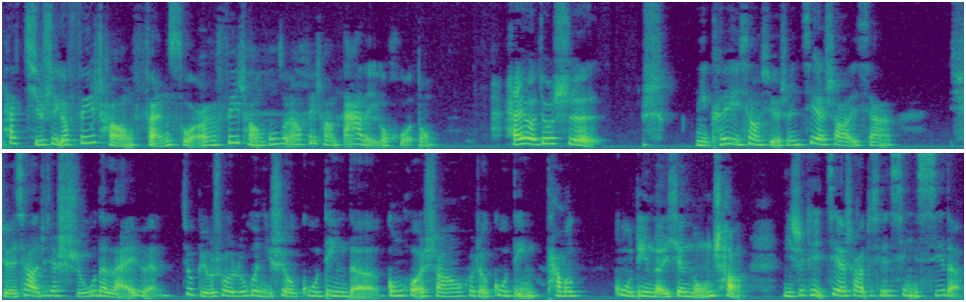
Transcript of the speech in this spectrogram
它其实是一个非常繁琐而且非常工作量非常大的一个活动。还有就是，你可以向学生介绍一下学校的这些食物的来源。就比如说，如果你是有固定的供货商或者固定他们。固定的一些农场，你是可以介绍这些信息的，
